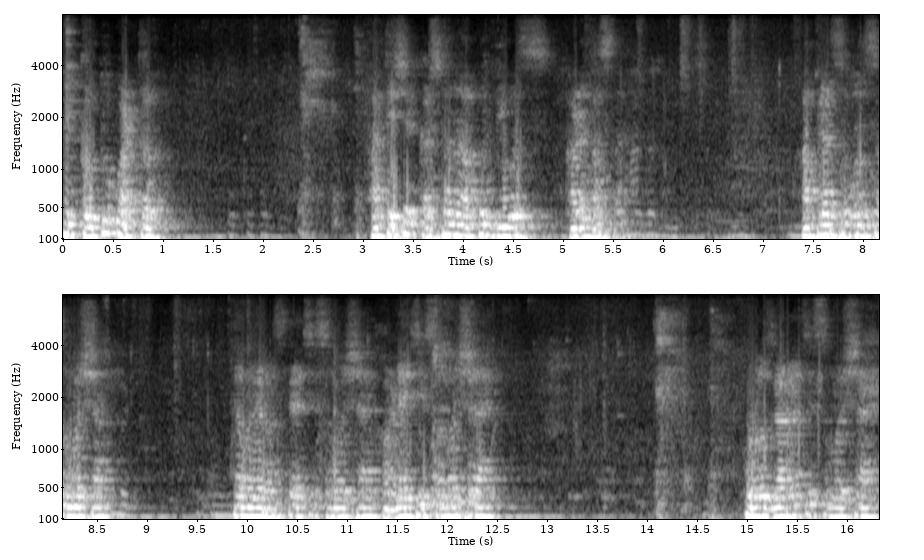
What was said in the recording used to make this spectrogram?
एक कौतुक वाटतं. अतिशय कष्टानं आपण दिवस काढत असतात. आपल्यासमोर समस्या त्यामध्ये रस्त्याची समस्या आहे पाण्याची समस्या आहे रोजगाराची समस्या आहे.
